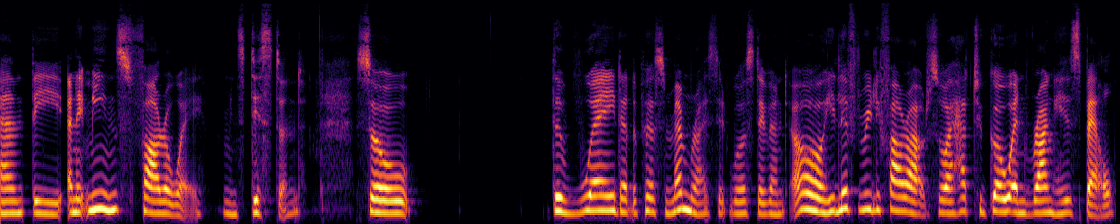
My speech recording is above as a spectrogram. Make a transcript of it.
And the and it means far away, means distant. So the way that the person memorized it was they went, Oh, he lived really far out, so I had to go and rang his bell.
